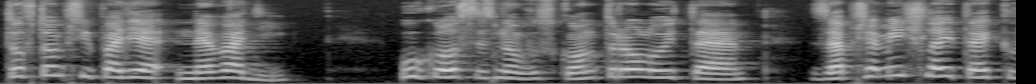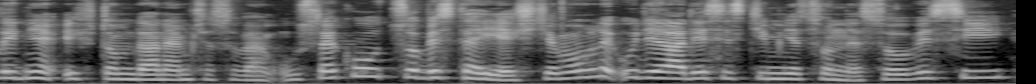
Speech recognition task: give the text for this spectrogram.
To v tom případě nevadí. Úkol si znovu zkontrolujte, zapřemýšlejte klidně i v tom daném časovém úseku, co byste ještě mohli udělat, jestli s tím něco nesouvisí,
